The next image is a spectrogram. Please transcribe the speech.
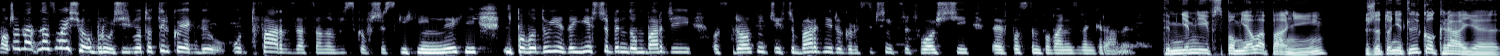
może na, na złe się obrócić, bo to tylko jakby utwardza stanowisko wszystkich innych i, i powoduje, że jeszcze będą bardziej ostrożni, czy jeszcze bardziej rygorystyczni w przyszłości e, w postępowaniu z Węgrami. Tym niemniej wspomniała Pani, że to nie tylko kraje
